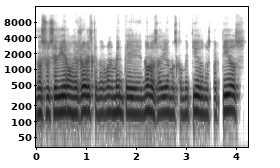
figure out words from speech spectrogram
no sucedieron errores que normalmente no los habíamos cometido en los partidos.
